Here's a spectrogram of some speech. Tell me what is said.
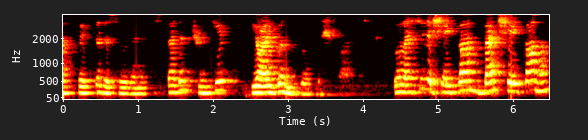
aspekte de söylemek istedim. Çünkü yaygın vardır. Dolayısıyla şeytan, ben şeytanım,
